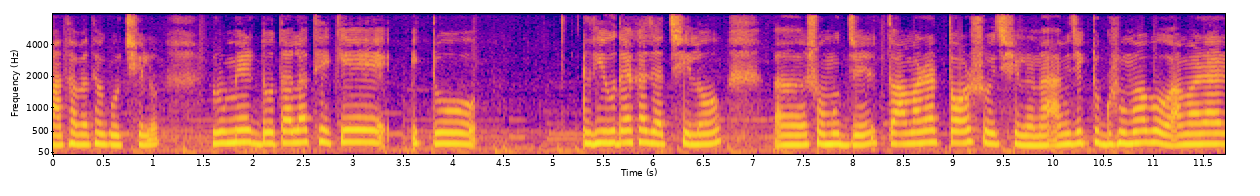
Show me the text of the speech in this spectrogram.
মাথা ব্যথা করছিল। রুমের দোতলা থেকে একটু ভিউ দেখা যাচ্ছিল। সমুদ্রের। তো আমার আর তর্স হয়েছিল না। আমি যে একটু ঘুমাবো, আমার আর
